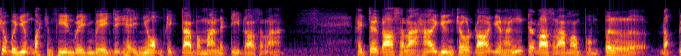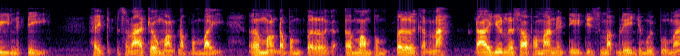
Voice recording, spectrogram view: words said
ចុះបើយើងបោះចំហៀនវែងវែងតិចហើយញាប់តិចតើប្រហែលនាទីដល់សាលា ហើយទៅដល់សាលាហើយយើងចូលដល់យើងហ្នឹងទៅដល់សាលាម៉ោង7 12នាទីហើយសាលាចូលម៉ោង18ម៉ោង17ម៉ោង7កន្លះតើយើងនៅសល់ប្រហែលនាទីទីសម្រាប់លេងជាមួយពូម៉ា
